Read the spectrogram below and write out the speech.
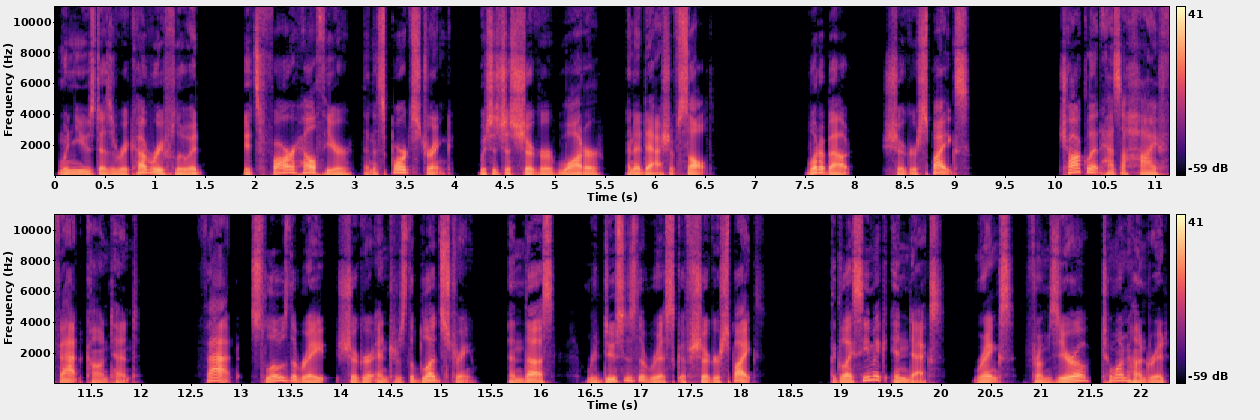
When used as a recovery fluid, it's far healthier than a sports drink, which is just sugar, water, and a dash of salt. What about sugar spikes? Chocolate has a high fat content. Fat slows the rate sugar enters the bloodstream and thus reduces the risk of sugar spikes. The glycemic index ranks from 0 to 100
